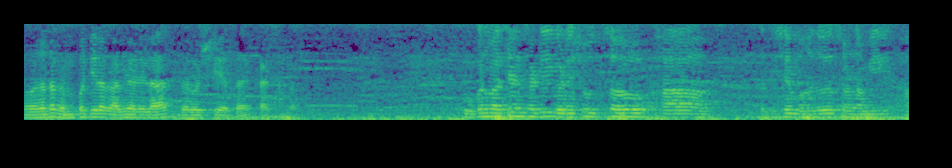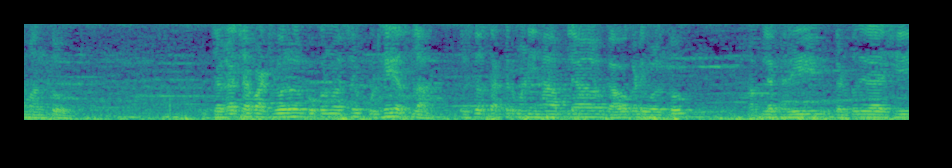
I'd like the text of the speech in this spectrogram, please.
दादा गणपतीला गावी आलेला आहात दरवर्षी येत आहे काय सांगा कोकणवासियांसाठी गणेशोत्सव हा अतिशय महत्त्वाचा सण आम्ही हा मानतो. जगाच्या पाठीवर कोकणवासी कुठेही असला तरी चाकरमणी हा आपल्या गावाकडे वळतो. आपल्या घरी गणपतीरायाची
